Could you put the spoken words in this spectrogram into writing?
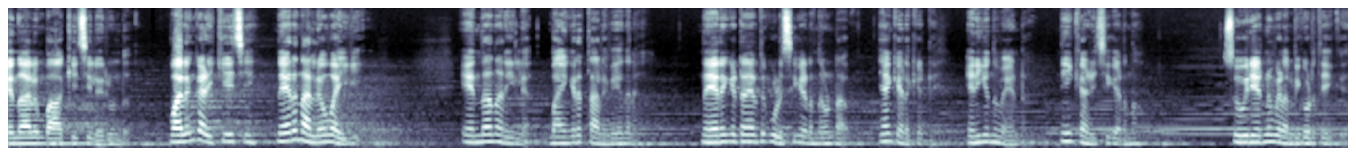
എന്നാലും ബാക്കി ചിലരുണ്ട്. വലം കഴിക്കേച്ചി നേരെ നല്ലോ വൈകി. എന്താണെന്നറിയില്ല ഭയങ്കര തലവേദന. നേരം കിട്ട നേരത്ത് കുളിച്ച് കിടന്നുകൊണ്ടാവും ഞാൻ കിടക്കട്ടെ. എനിക്കൊന്നും വേണ്ട. നീ കഴിച്ച് കിടന്നോ. സൂര്യനും വിളമ്പി കൊടുത്തേക്ക്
